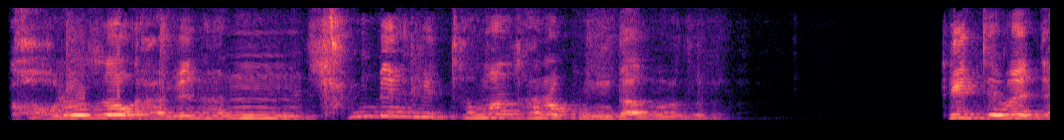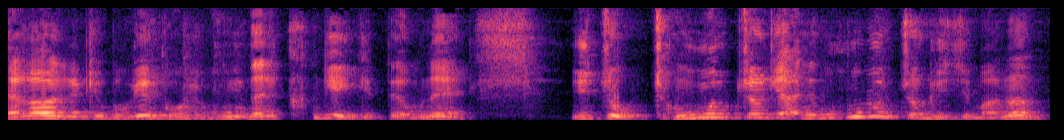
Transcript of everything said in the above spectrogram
걸어서 가면 한 300m만 산업공단으로 들어가. 그렇기 때문에 내가 이렇게 보기엔 거기 공단이 큰 게 있기 때문에 이쪽 정문 쪽이 아니고 후문 쪽이지만은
